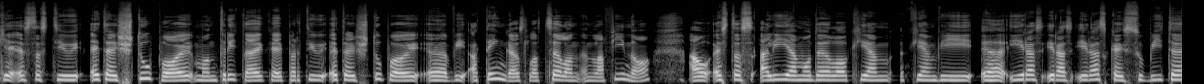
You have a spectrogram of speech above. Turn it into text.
ke estas tiu etaj ŝtupoj montritaj kaj per tiu etaj ŝtupoj uh, vi atingas la celon en la fino aŭ estas alia modelo kiam kiam vi uh, iras iras iras kaj subite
